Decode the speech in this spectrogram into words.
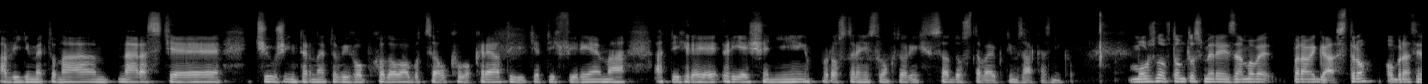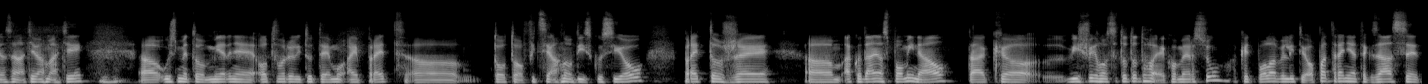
A vidíme to na náraste či už internetových obchodov alebo celkovo kreativite tých firiem a, a tých rie, riešení prostredníctvom ktorých sa dostávajú k tým zákazníkom možno v tomto smere je zaujímavé práve gastro. Obraciam sa na teba, Matej. Mm-hmm. Uh, už sme to mierne otvorili tú tému aj pred uh, touto oficiálnou diskusiou, pretože um, ako Daniel spomínal, tak uh, vyšvihlo sa toto toho e-commerce a keď polavili tie opatrenia, tak zase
